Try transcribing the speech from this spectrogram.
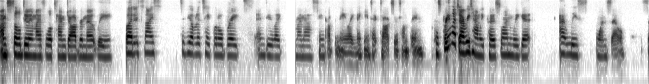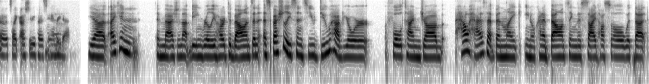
I'm still doing my full-time job remotely, but it's nice to be able to take little breaks and do like my masking company, like making TikToks or something. Because pretty much every time we post one, we get at least one sale. So it's like I should be posting every Yeah. day. Yeah, I can imagine that being really hard to balance. And especially since you do have your full time job, how has that been like, you know, kind of balancing this side hustle with that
